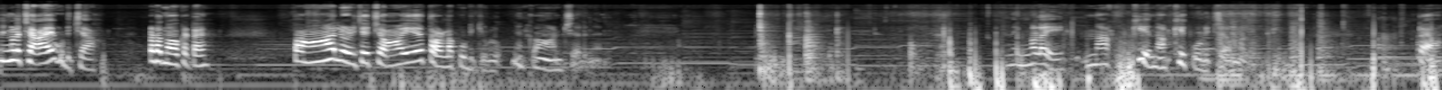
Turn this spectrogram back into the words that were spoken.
നിങ്ങൾ ചായ കുടിച്ചാ? ഇവിടെ നോക്കട്ടെ. പാലൊഴിച്ച ചായയെ തള്ള കുടിക്കുള്ളൂ. ഞാൻ കാണിച്ചു തരുന്നത് നിങ്ങളെ നക്കി നക്കി കുടിച്ചാൽ മതി. കേട്ടാ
